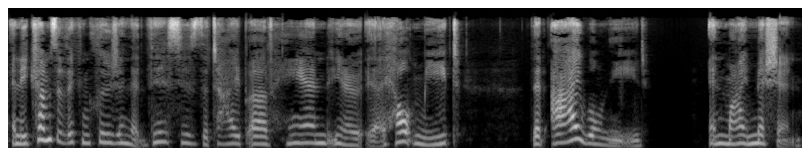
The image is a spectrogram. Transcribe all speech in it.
And he comes to the conclusion that this is the type of hand, you know, help meet that I will need in my mission.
